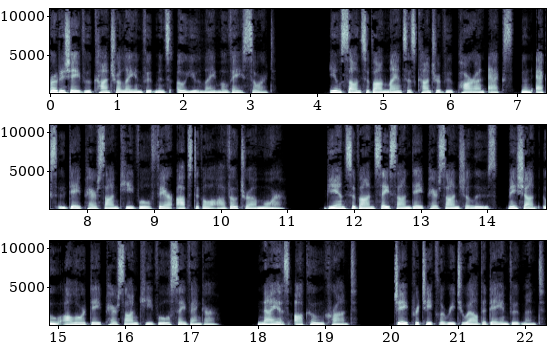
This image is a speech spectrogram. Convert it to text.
Protégez-vous contre les envoûtements ou les mauvais sorts. Ils sont souvent lancés contre vous par un ex, un ex ou des personnes qui veulent faire obstacle à votre amour. Bien souvent ce sont des personnes jalouses, méchantes ou alors des personnes qui veulent se venger. N'ayez aucune crainte. J pratique le rituel de déenvoûtement.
